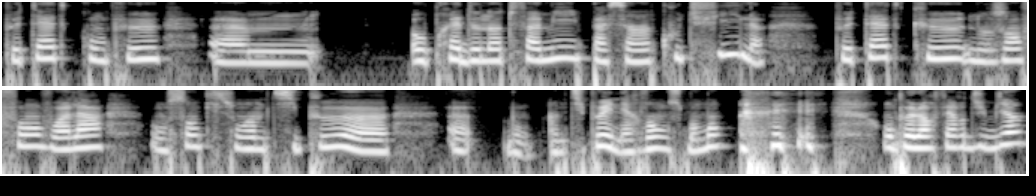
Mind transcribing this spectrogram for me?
Peut-être qu'on peut, auprès de notre famille, passer un coup de fil. Peut-être que nos enfants, voilà, on sent qu'ils sont un petit peu, euh, euh, bon, un petit peu énervants en ce moment. on peut leur faire du bien,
